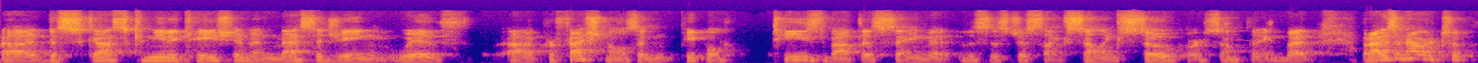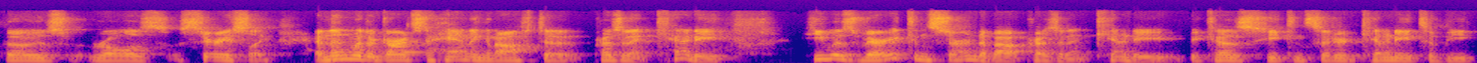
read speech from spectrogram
uh, discuss communication and messaging with uh, professionals and people teased about this, saying that this is just like selling soap or something. But but Eisenhower took those roles seriously. And then with regards to handing it off to President Kennedy, he was very concerned about President Kennedy because he considered Kennedy to be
